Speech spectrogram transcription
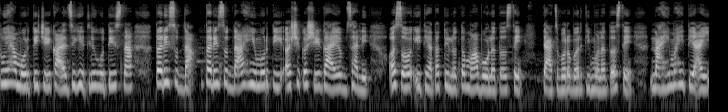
तू ह्या मूर्तीची काळजी घेतली होतीस ना? तरीसुद्धा तरीसुद्धा ही मूर्ती अशी कशी गायब झाली? असं इथे आता तिलोत्तमा बोलत असते. त्याचबरोबर ती म्हणत असते नाही माहिती आई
